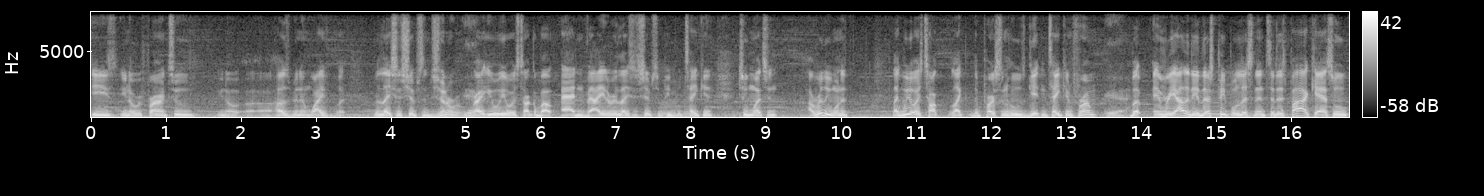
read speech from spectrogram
he's, you know, referring to, you know, a, a husband and wife, but relationships in general, Yeah. right? You, we always talk about adding value to relationships and people taking too much. And I really want to, like, we always talk like the person who's getting taken from. Yeah. But in reality, there's people listening to this podcast who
